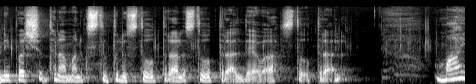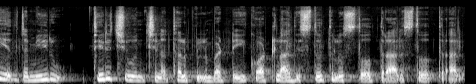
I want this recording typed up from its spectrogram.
నీ పరిశుద్ధ మనకు స్థుతులు స్తోత్రాలు స్తోత్రాలు దేవా స్తోత్రాలు. మా ఎదుట మీరు తెరిచి ఉంచిన తలుపులను బట్టి కోట్లాది స్థుతులు స్తోత్రాలు స్తోత్రాలు.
